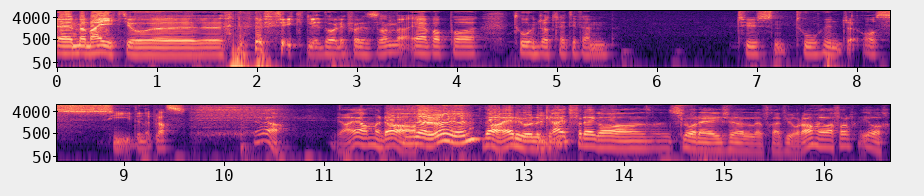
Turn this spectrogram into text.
Eh, med meg gikk det jo eh, fryktelig dårlig forrige sesong, da. Jeg var på 235 207. plass. Ja. Ja ja, men da, er da er det jo greit for deg å slå deg sjøl fra i fjor, da. I hvert fall i år.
